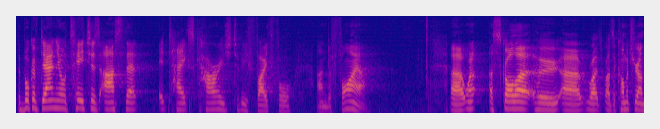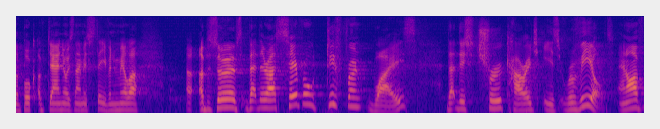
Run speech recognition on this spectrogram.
The book of Daniel teaches us that it takes courage to be faithful under fire. Uh, a scholar who uh, writes, writes, a commentary on the book of Daniel, his name is Stephen Miller, uh, observes that there are several different ways that this true courage is revealed. And I've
